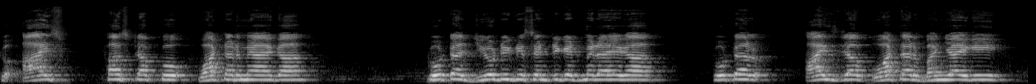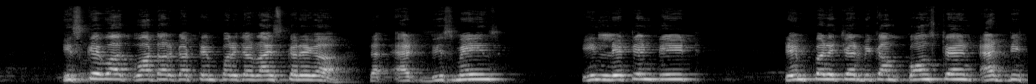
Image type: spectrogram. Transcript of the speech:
तो आइस फ़र्स्ट आपको वाटर में आएगा टोटल ज़ीरो डिग्री सेंटीग्रेड में रहेगा टोटल आइस जब वाटर बन जाएगी, इसके बाद वाटर का टेम्परेचर राइज करेगा. At this means In latent heat, temperature become constant at the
